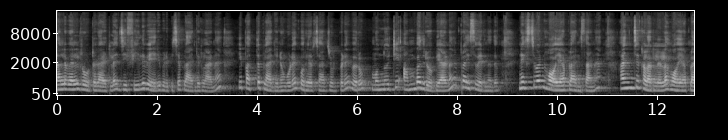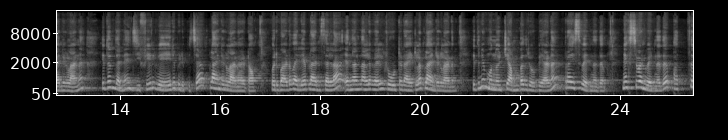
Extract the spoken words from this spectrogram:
നല്ല വെൽ റൂട്ടഡ് ആയിട്ടുള്ള ജിഫിയിൽ വേര് പിടിപ്പിച്ച പ്ലാന്റുകളാണ്. ഈ പത്ത് പ്ലാന്റിനും കൂടെ കൊറിയർ ചാർജ് ഉൾപ്പെടെ വെറും മുന്നൂറ്റി അമ്പത് രൂപയാണ് പ്രൈസ് വരുന്നത്. നെക്സ്റ്റ് വൺ ഹോയ പ്ലാന്റ്സ് ആണ്. അഞ്ച് കളറിലുള്ള ഹോയ പ്ലാന്റുകളാണ് ഇതും തന്നെ ജിഫിയിൽ വേര് പിടിപ്പിച്ച പ്ലാന്റുകളാണ് കേട്ടോ. ഒരുപാട് വലിയ പ്ലാന്റ്സ് അല്ല എന്നാൽ നല്ല വെൽ റൂട്ടഡ് ആയിട്ടുള്ള പ്ലാന്റുകളാണ്. ഇതിന് മുന്നൂറ്റി അമ്പത് രൂപയാണ് പ്രൈസ് വരുന്നത്. നെക്സ്റ്റ് വൺ വരുന്നത് പത്ത്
